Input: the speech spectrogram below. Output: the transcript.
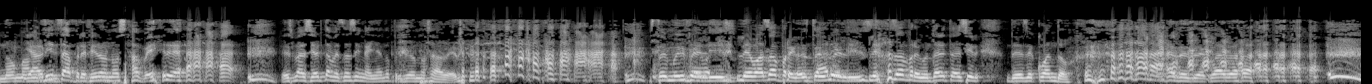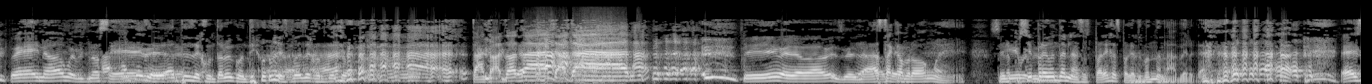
no y mames, ahorita es- prefiero no saber. es más, cierto, me estás engañando, prefiero no saber. Estoy muy feliz. Le vas a preguntar. Estoy feliz. Le vas a preguntar y te va a decir, ¿desde cuándo? ¿Desde cuándo? Güey, no, güey, no sé. antes, de, antes de juntarme contigo, después de contigo. Tan, tan, tan, tan. Sí, güey, no mames, güey. Ah, está cabrón, güey. Sí, pues sí pregúntenle a sus parejas para que les manden a la verga. es,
